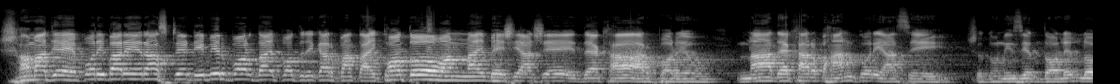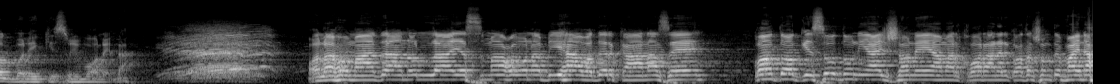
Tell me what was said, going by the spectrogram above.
সমাজে, পরিবারে, রাষ্ট্রে, টিভির পর্দায়, পত্রিকার পাতায় কত অন্যায় ভেসে আসে, দেখার পরেও না দেখার ভান করে আসে। শুধু নিজের দলের লোক বলে কিছুই বলে না। বিহা, ওদের কান আছে। কত কিছু দুনিয়ায় শোনে, আমার কোরআনের কথা শুনতে পায় না।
